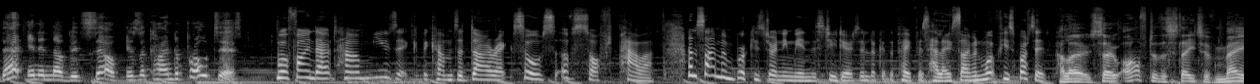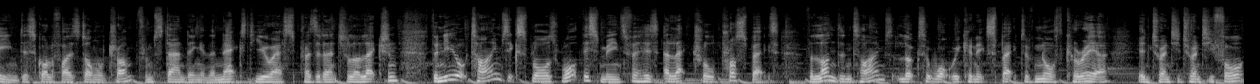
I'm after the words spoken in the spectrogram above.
that in and of itself is a kind of protest. We'll find out how music becomes a direct source of soft power. And Simon Brooke is joining me in the studio to look at the papers. Hello, Simon. What have you spotted? Hello. So, after the state of Maine disqualifies Donald Trump from standing in the next US presidential election, the New York Times explores what this means for his electoral prospects. The London Times looks at what we can expect of North Korea in 2024.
